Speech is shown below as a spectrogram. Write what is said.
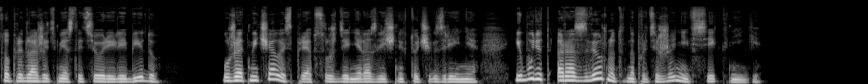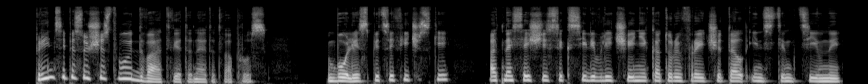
что предложить вместо теории либидо уже отмечалось при обсуждении различных точек зрения и будет развернуто на протяжении всей книги. В принципе, существует два ответа на этот вопрос. Более специфический, относящийся к силе влечения, который Фрейд считал инстинктивной,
